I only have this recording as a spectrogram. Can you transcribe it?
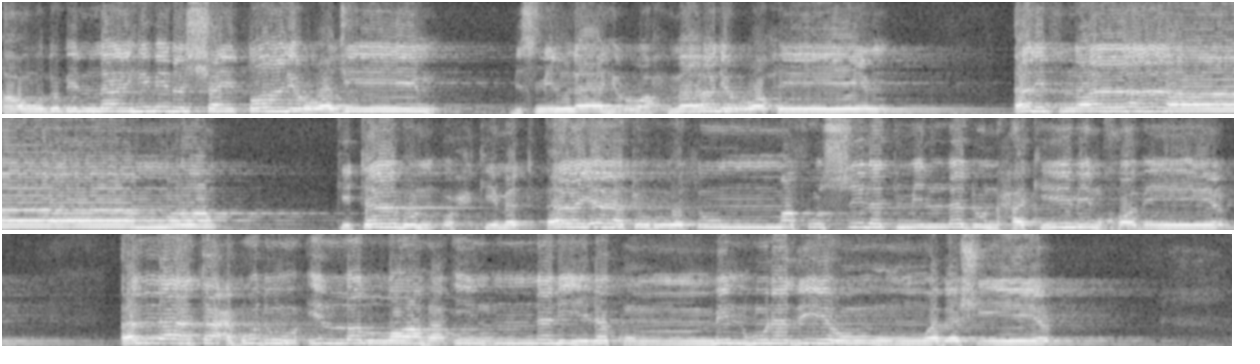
أعوذ بالله من الشيطان الرجيم. بسم الله الرحمن الرحيم. ألف لام كتاب أحكمت آياته ثم فصلت من لدن حكيم خبير. ألا تعبدوا إلا الله إنني لكم منه نذير وبشير.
